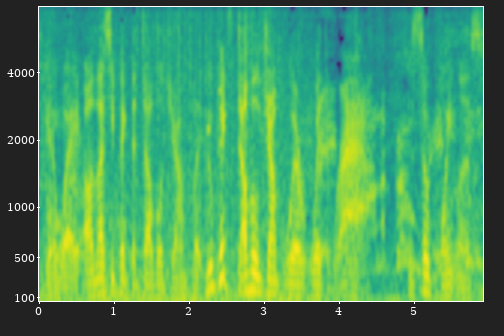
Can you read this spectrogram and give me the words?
to get away. Unless you pick the double jump, but who picks double jump with Rath? It's so pointless.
